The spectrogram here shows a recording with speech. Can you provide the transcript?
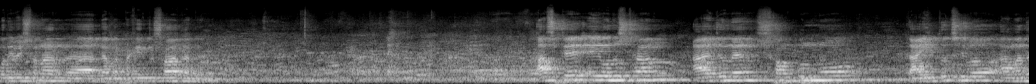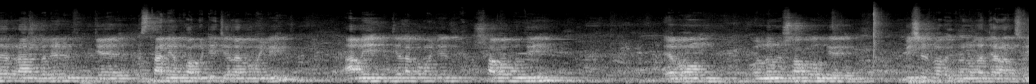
পরিবেশনার ব্যাপারটাকে একটু সহায়তা করুন। আজকে এই অনুষ্ঠান আয়োজনের সম্পূর্ণ দায়িত্ব ছিল আমাদের রাজবাড়ির যে স্থানীয় কমিটি, জেলা কমিটি। আমি জেলা কমিটির সভাপতি এবং অন্যান্য সকলকে বিশেষভাবে ধন্যবাদ জানাচ্ছি।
